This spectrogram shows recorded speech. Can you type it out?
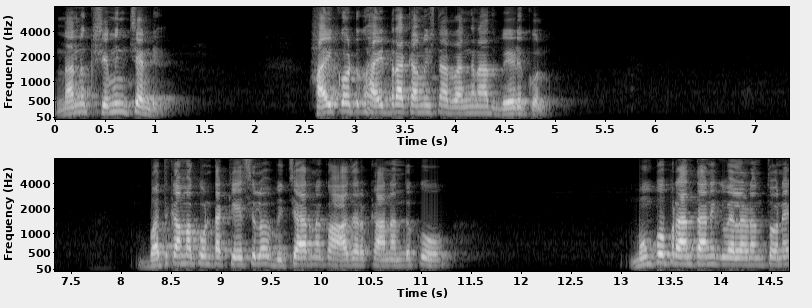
నన్ను క్షమించండి. హైకోర్టుకు హైడ్రా కమిషనర్ రంగనాథ్ వేడుకలు. బతుకమ్మకుంట కేసులో విచారణకు హాజరు కానందుకు ముంపు ప్రాంతానికి వెళ్ళడంతోనే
